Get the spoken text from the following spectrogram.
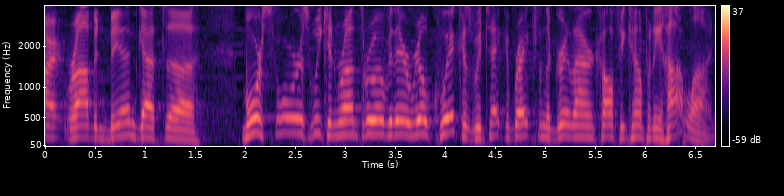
right, Rob and Ben got uh, more scores we can run through over there real quick as we take a break from the Gridiron Coffee Company hotline.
